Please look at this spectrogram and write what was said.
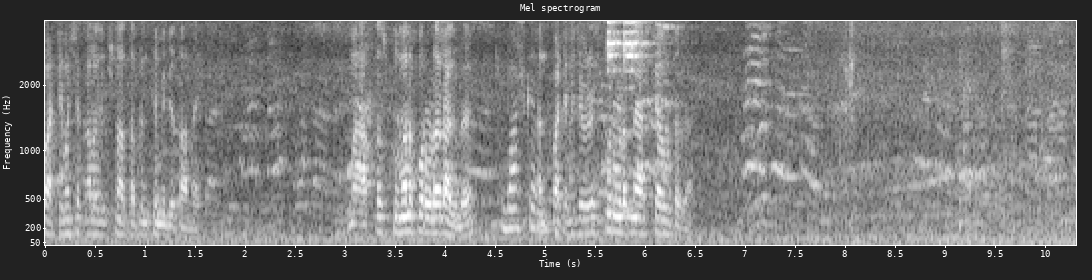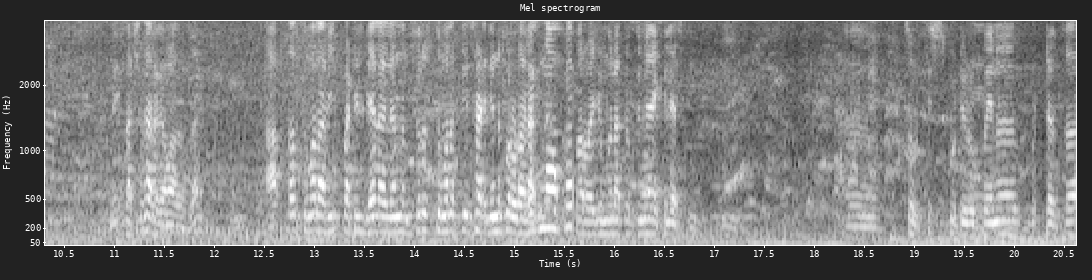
पाठिंबाच्या कालावधीपासून आतापर्यंत कमी देत आलाय. मग आताच तुम्हाला परवडा लागलं. आणि पाठिंबाच्या वेळेस परवडत नाही असं काय होतं का? लक्षात आलं का माझं. आता आताच तुम्हाला अभिजित पाटील द्यायला लागल्यानंतरच तुम्हाला तीन साडेतीन परवडा लागला. परवाची मुलाखत तुम्ही ऐकली असती. चौतीस कोटी रुपयानं विठ्ठलचा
